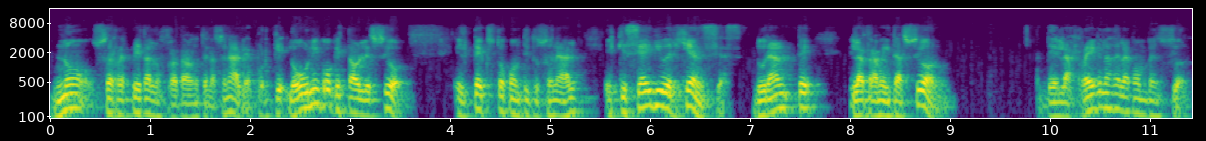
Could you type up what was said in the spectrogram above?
no se respetan los tratados internacionales? Porque lo único que estableció el texto constitucional es que si hay divergencias durante la tramitación de las reglas de la convención,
